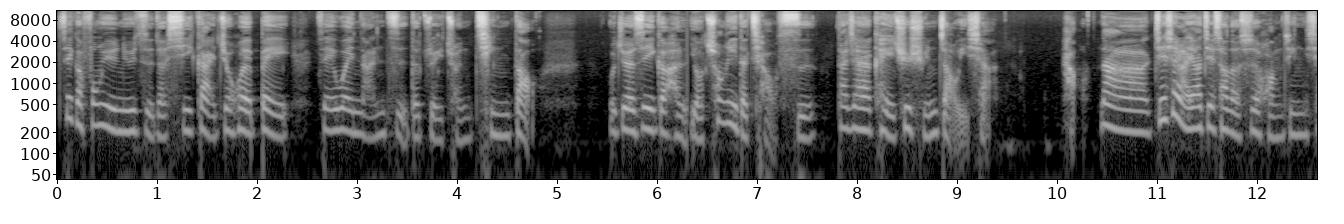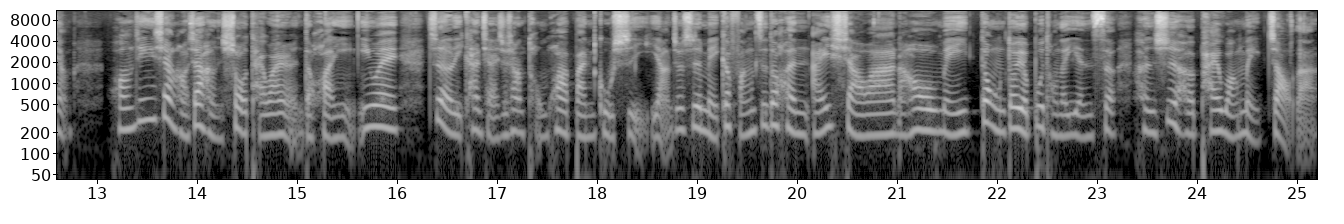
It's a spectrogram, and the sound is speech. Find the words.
这个丰腴女子的膝盖就会被这位男子的嘴唇亲到。我觉得是一个很有创意的巧思，大家可以去寻找一下。好，那接下来要介绍的是黄金像。黄金巷好像很受台湾人的欢迎，因为这里看起来就像童话般故事一样，就是每个房子都很矮小啊，然后每一栋都有不同的颜色，很适合拍完美照啦。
